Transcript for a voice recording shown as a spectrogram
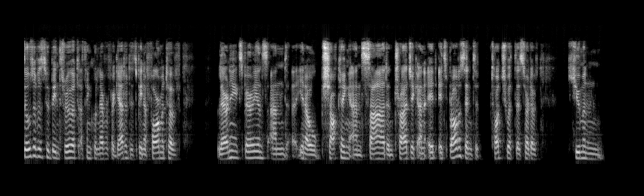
those of us who've been through it, I think we'll never forget it. It's been a formative learning experience and, uh, you know, shocking and sad and tragic. And it, it's brought us into touch with the sort of human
